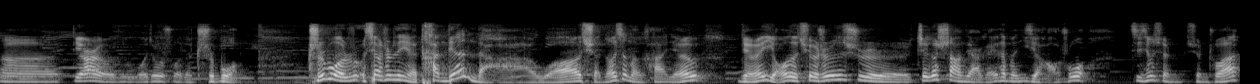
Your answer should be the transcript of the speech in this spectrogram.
呃，第二个我就是说的吃播，直播如像是那些探店的啊，我选择性的看，因为因为有的确实是这个商家给他们一些好处进行宣宣传，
